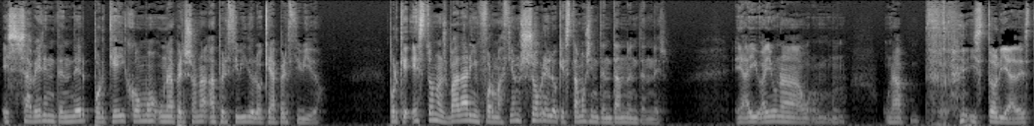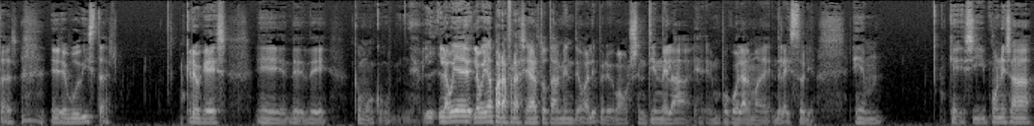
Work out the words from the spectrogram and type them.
es saber entender por qué y cómo una persona ha percibido lo que ha percibido. Porque esto nos va a dar información sobre lo que estamos intentando entender. Eh, hay, hay, una, una historia de estas eh, budistas, creo que es eh, de, como, la, voy a, la, voy a, parafrasear totalmente, ¿vale? Pero vamos, se entiende la, eh, un poco el alma de, la historia. Em, que si pones a,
